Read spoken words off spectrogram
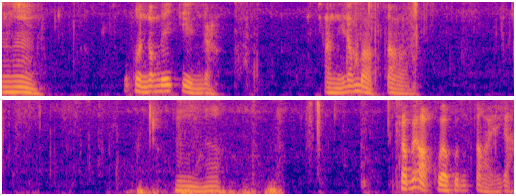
อืมทุกคนต้องได้กินจ้ะอันนี้ต้องบอกต่อ อืมก็ไปออกครัวคุณต่อยจ้ะ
